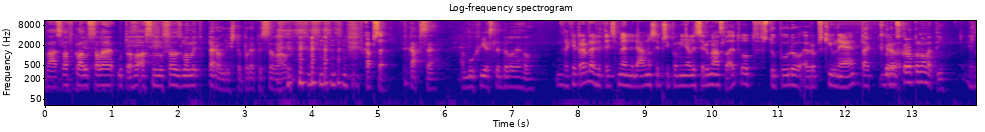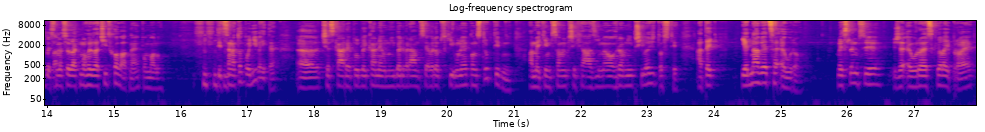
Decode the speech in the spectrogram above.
Václav Klaus ale u toho asi musel zlomit pero, když to podepisoval V kapse. v kapse. A Bůh ví, jestli bylo jeho. Tak je pravda, že teď jsme nedávno si připomínali 17 let od vstupu do Evropské unie, tak Budeme skoro plnoletý. To Bychom se tak mohli začít chovat, ne? Pomalu. Teď se na to podívejte. Eh, Česká republika neumí být v rámci Evropské unie konstruktivní a my tím sami přicházíme o ohromné příležitosti. A teď jedna věc je euro. Myslím si, že euro je skvělý projekt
